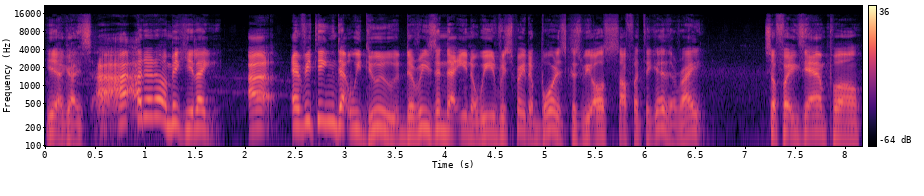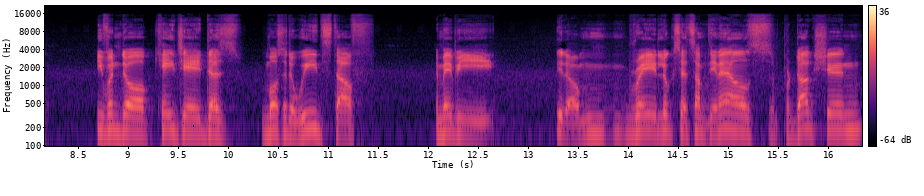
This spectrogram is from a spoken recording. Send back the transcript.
Yeah, guys. I, I, I don't know, Mickey. Like uh, everything that we do, the reason that you know we respect the board is because we all suffer together, right? So, for example, even though KJ does most of the weed stuff, and maybe you know Ray looks at something else, production.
